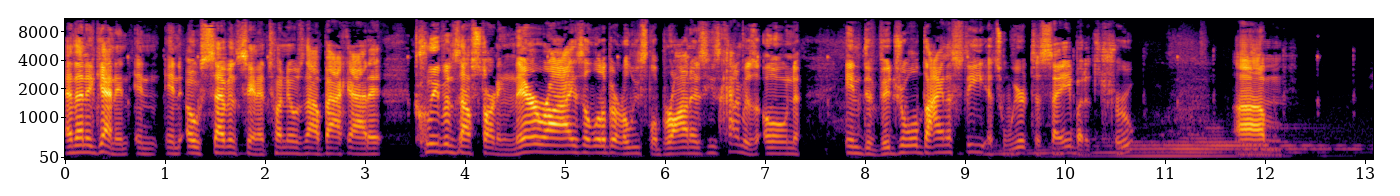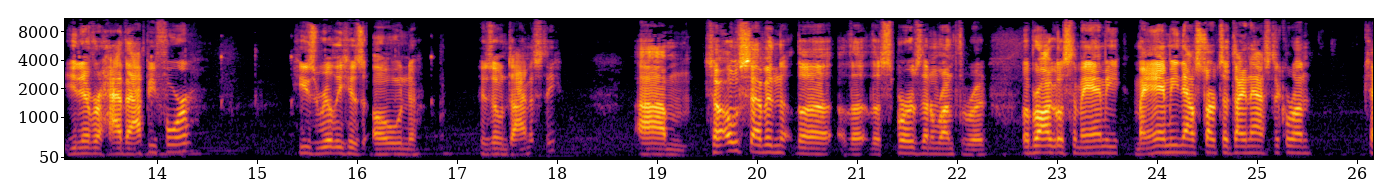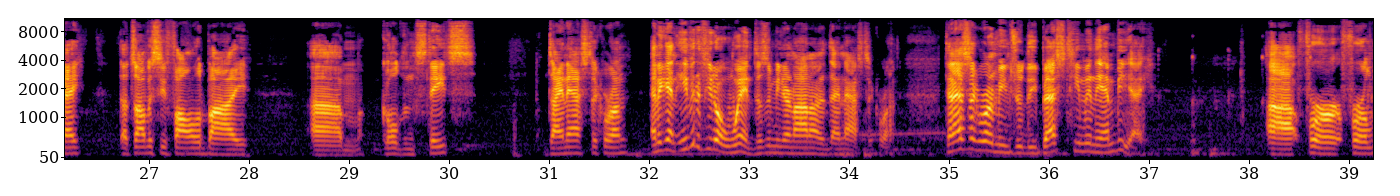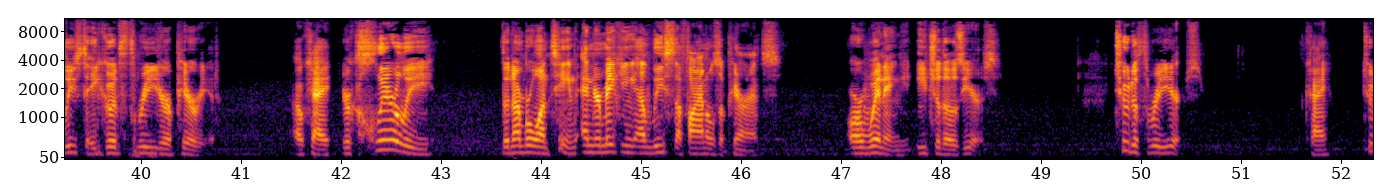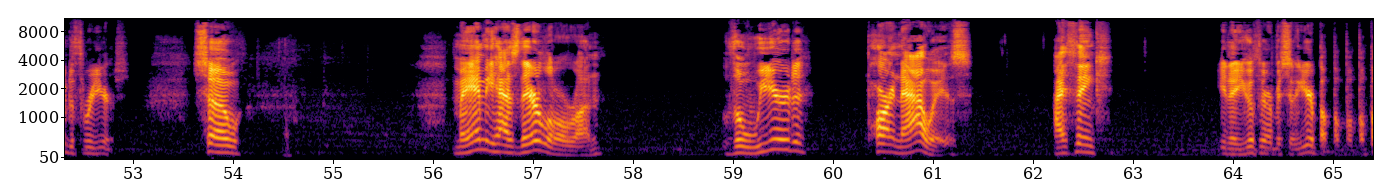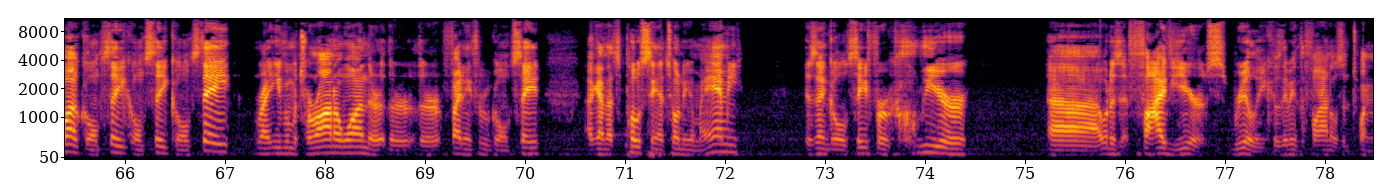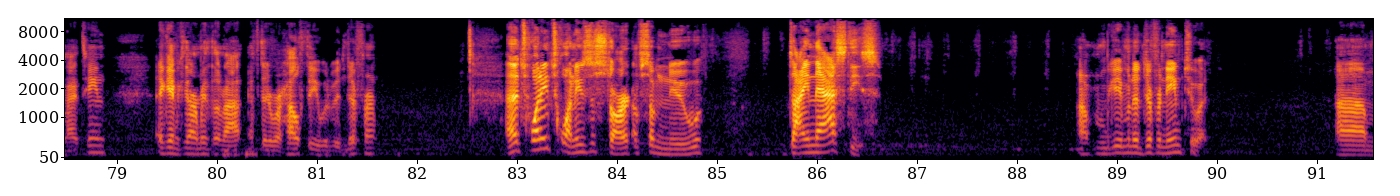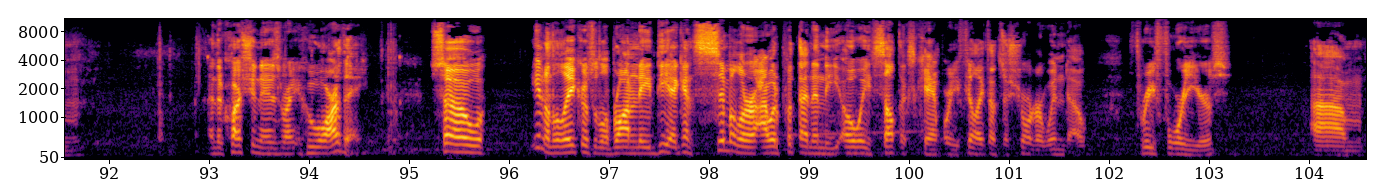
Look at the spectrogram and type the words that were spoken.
And then again, in, in, in 07, San Antonio is now back at it. Cleveland's now starting their rise a little bit, or at least LeBron is. He's kind of his own individual dynasty. It's weird to say, but it's true. Um, you never had that before. He's really his own his own dynasty. Um, so 07, the, the the Spurs then run through it. LeBron goes to Miami. Miami now starts a dynastic run. Okay, that's obviously followed by um, Golden State's dynastic run. And again, even if you don't win, doesn't mean you're not on a dynastic run. Dynastic run means you're the best team in the NBA uh, for for at least a good three year period. Okay, you're clearly the number one team, and you're making at least a finals appearance or winning each of those years. Two to three years. Okay, two to three years. So Miami has their little run the weird part now is, I think, you know, you go through every single year, but, but, but, but, but Golden State, Golden State, Golden State, right? Even with Toronto one, they're they're they're fighting through Golden State. Again, that's post San Antonio, Miami, is then Golden State for a clear, uh, what is it, five years really, because they made the finals in 2019. Again, if they're not, if they were healthy, it would have been different. And then 2020 is the start of some new dynasties. I'm giving a different name to it. Um, and the question is, right, who are they? So, you know, the Lakers with LeBron and AD, again, similar. I would put that in the 08 Celtics camp where you feel like that's a shorter window, three, four years. Um,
